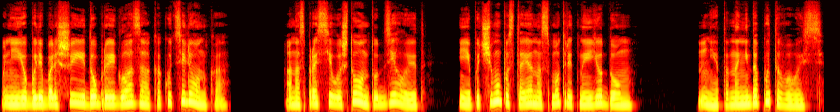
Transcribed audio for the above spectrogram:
У нее были большие и добрые глаза, как у теленка. Она спросила, что он тут делает и почему постоянно смотрит на ее дом. Нет, она не допытывалась.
